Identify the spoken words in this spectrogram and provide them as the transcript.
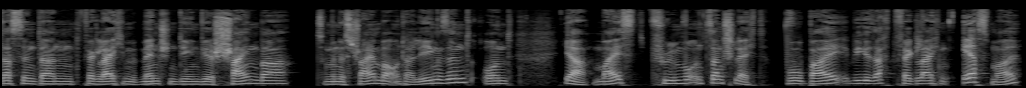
das sind dann Vergleiche mit Menschen, denen wir scheinbar, zumindest scheinbar unterlegen sind und ja, meist fühlen wir uns dann schlecht. Wobei, wie gesagt, vergleichen erstmal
